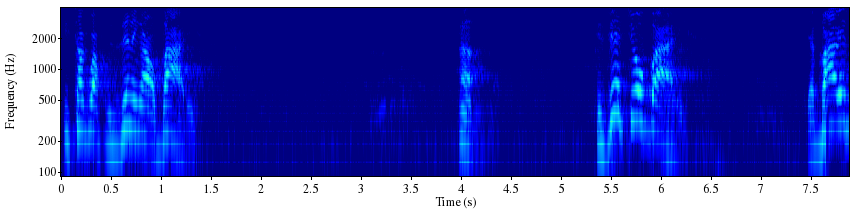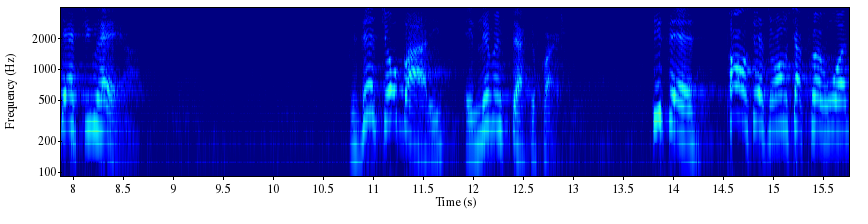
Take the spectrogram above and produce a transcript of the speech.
He's talking about presenting our bodies. Huh. Present your bodies. The body that you have. Present your bodies a living sacrifice. He says, Paul says in Romans chapter 12 and 1,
